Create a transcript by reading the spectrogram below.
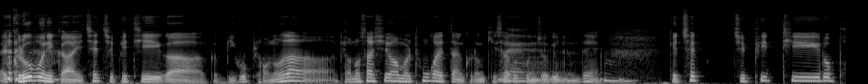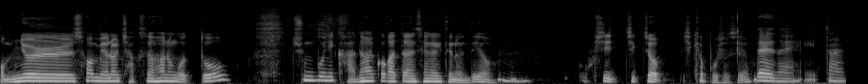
예, 그러고 보니까 이 챗 GPT가 그 미국 변호사 변호사 시험을 통과했다는 그런 기사도 네. 본 적이 있는데 음. 이게 챗 GPT로 법률 서면을 작성하는 것도 충분히 가능할 것 같다는 생각이 드는데요. 음. 혹시 직접 시켜 보셨어요? 네네. 일단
